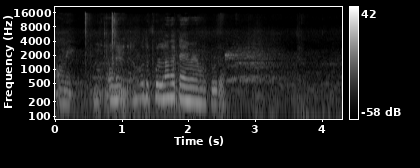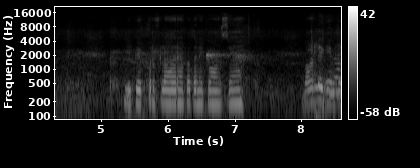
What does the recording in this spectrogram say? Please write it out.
ਆਉਣੇ ਉਹਨੇ ਉਹ ਤਾਂ ਫੁੱਲਾਂ ਦਾ ਟਾਈਮ ਹੈ ਹੁਣ पूरा ये पेपर फ्लावर हैं पता नहीं कौन से हैं ਬਾਹਰਲੇ ਕਹਿੰਦੇ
